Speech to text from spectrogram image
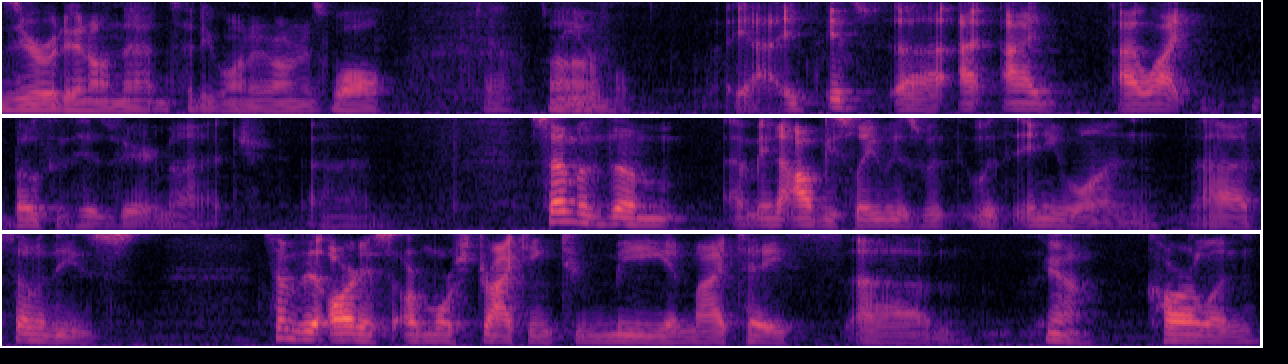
zeroed in on that and said he wanted it on his wall. Yeah, beautiful. Um, yeah, it, it's uh, I, I I like both of his very much. Um, some of them, I mean, obviously, as with with anyone, uh, some of these, some of the artists are more striking to me and my tastes. Um, yeah. Carlin,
